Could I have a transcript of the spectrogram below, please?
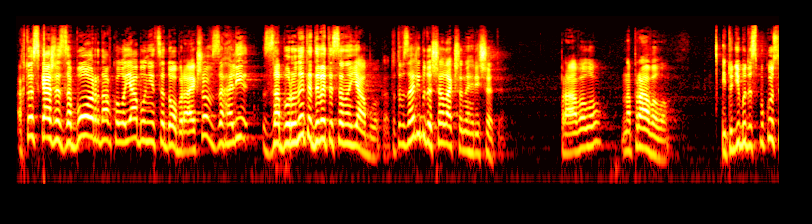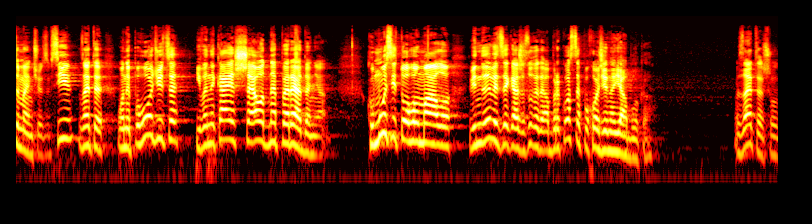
А хтось скаже, забор навколо яблуні це добре. А якщо взагалі заборонити дивитися на яблука, то ти взагалі буде ще легше не грішити. Правило на правило. І тоді буде спокуси меншої. Всі, знаєте, вони погоджуються, і виникає ще одне передання. Комусь і того мало, він дивиться і каже, слухайте, абрикос це похожий на яблука. Ви знаєте, що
